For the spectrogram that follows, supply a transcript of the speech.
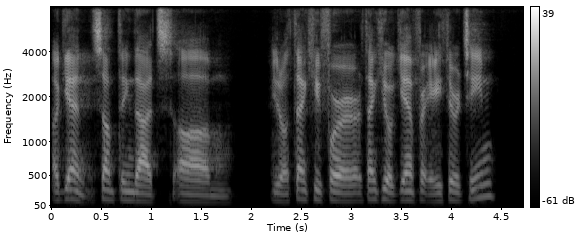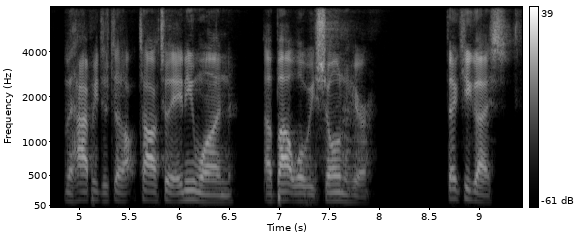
again something that's um, you know thank you for thank you again for Aethir team. I'm happy to talk, talk to anyone about what we've shown here. Thank you guys.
